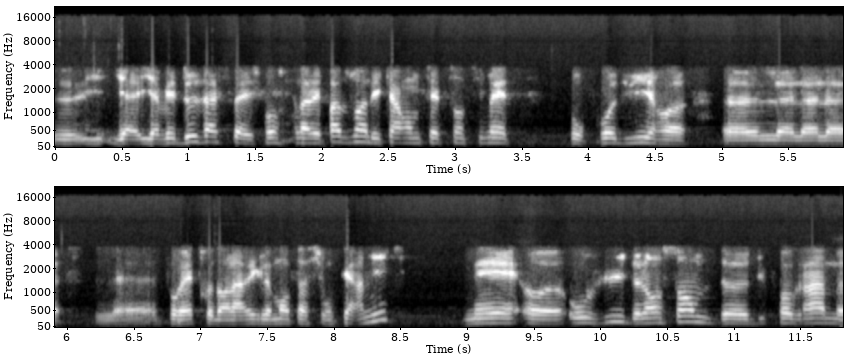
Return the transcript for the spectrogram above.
le, y, y, avait deux aspects. Je pense qu'on n'avait pas besoin des 47 cm pour produire, euh, le, pour être dans la réglementation thermique. Mais euh, au vu de l'ensemble du programme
